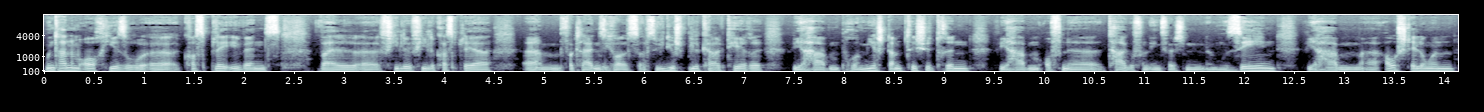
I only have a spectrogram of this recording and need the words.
unter anderem auch hier so äh, Cosplay-Events, weil äh, viele viele Cosplayer ähm, verkleiden sich als als Videospielcharaktere. Wir haben Programmierstammtische drin, wir haben offene Tage von irgendwelchen Museen, wir haben äh, Ausstellungen,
